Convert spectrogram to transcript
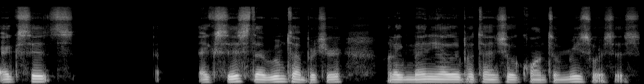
exits exist at room temperature, unlike many other potential quantum resources.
